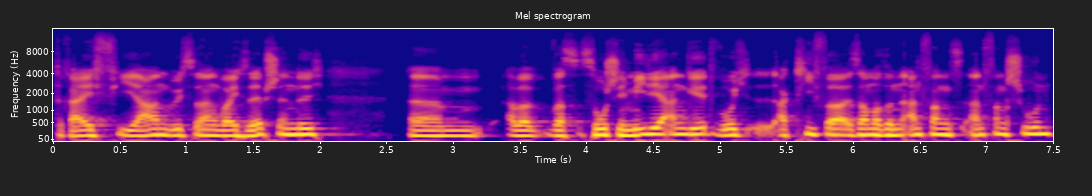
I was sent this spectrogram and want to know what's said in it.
drei, vier Jahren, würde ich sagen, war ich selbstständig. Ähm, aber was Social Media angeht, wo ich aktiv war, ich sag mal so in den Anfangs, Anfangsschuhen,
